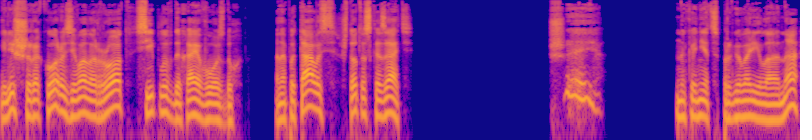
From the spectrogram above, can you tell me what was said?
и лишь широко разевала рот, сипло вдыхая воздух. Она пыталась что-то сказать. «Шея!» — наконец проговорила она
